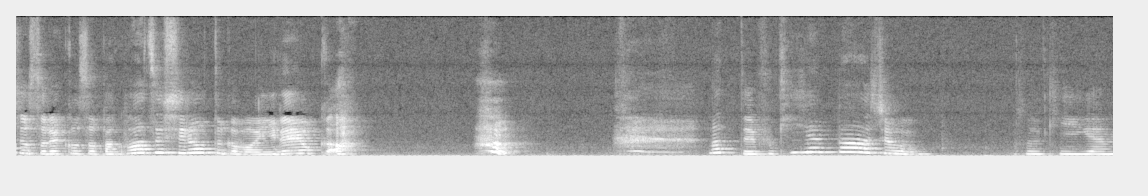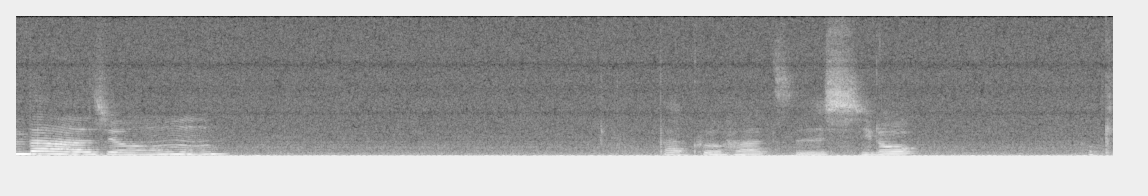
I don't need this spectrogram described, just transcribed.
ージョンそれこそ爆発しろとかも入れようか。待って不機嫌バージョン。不機嫌バージョン。爆発。しろ OK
